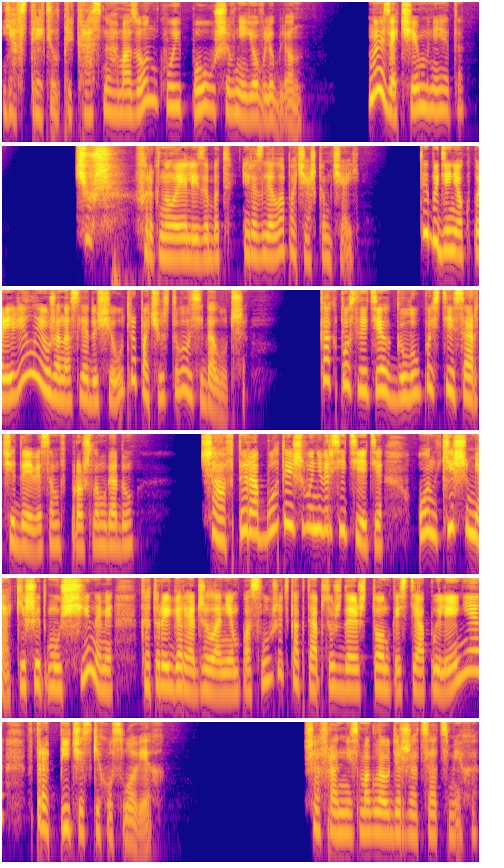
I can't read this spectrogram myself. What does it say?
я встретил прекрасную амазонку и по уши в нее влюблён». Ну и зачем мне это? «Чушь!» — фыркнула Элизабет и разлила по чашкам чай. «Ты бы денёк поревела и уже на следующее утро почувствовала себя лучше. Как после тех глупостей с Арчи Дэвисом в прошлом году. Шаф, ты работаешь в университете. Он кишмя кишит мужчинами, которые горят желанием послушать, как ты обсуждаешь тонкости опыления в тропических условиях. Шафран не смогла удержаться от смеха.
